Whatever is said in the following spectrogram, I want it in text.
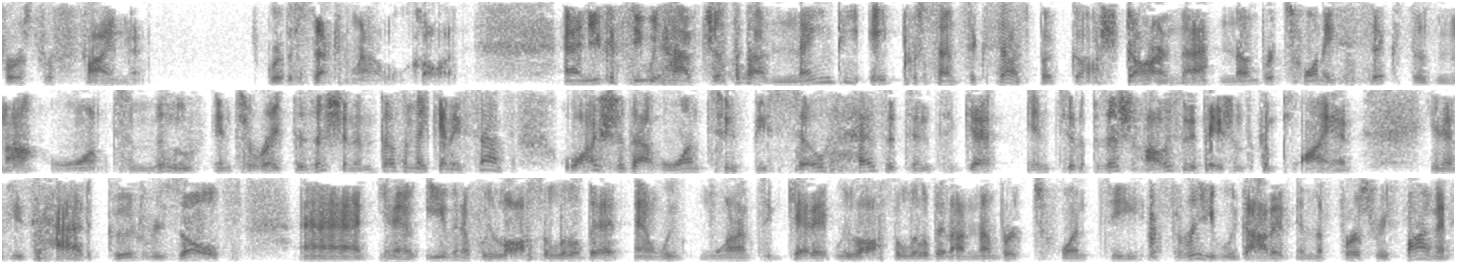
first refinement, or the second round, we'll call it. And you can see we have just about 98% success, but gosh darn, that number 26 does not want to move into right position, and it doesn't make any sense. Why should that one tooth be so hesitant to get into the position. Obviously, the patient's compliant. You know, he's had good results, and you know, even if we lost a little bit and we wanted to get it, we lost a little bit on number 23. We got it in the first refinement,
